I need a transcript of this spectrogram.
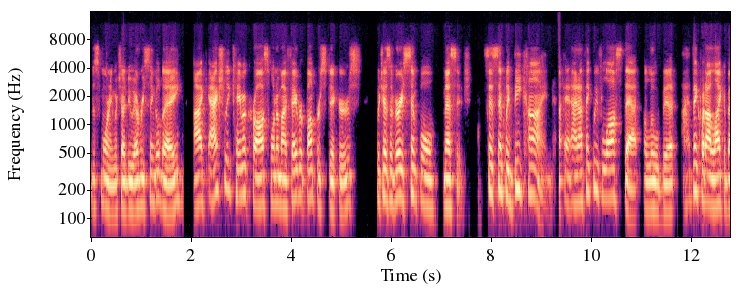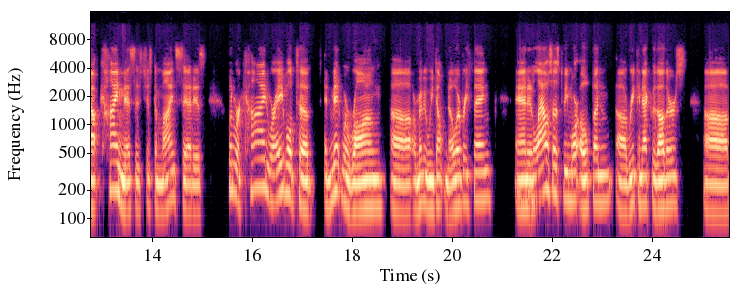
this morning, which I do every single day. I actually came across one of my favorite bumper stickers, which has a very simple message says simply be kind. And, and, I think we've lost that a little bit. I think what I like about kindness is just a mindset is when we're kind, we're able to admit we're wrong, uh, or maybe we don't know everything. And it mm-hmm. allows us to be more open, uh, reconnect with others. Uh,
